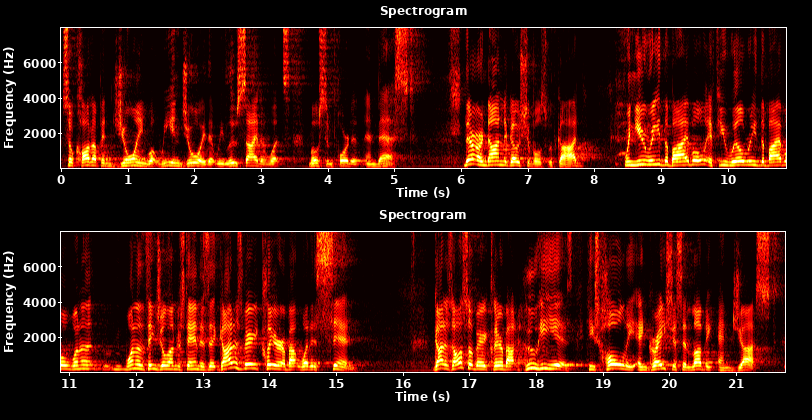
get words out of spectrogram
so caught up enjoying what we enjoy that we lose sight of what's most important and best. There are non negotiables with God. When you read the Bible, if you will read the Bible, one of, one of the things you'll understand is that God is very clear about what is sin. God is also very clear about who He is. He's holy and gracious and loving and just.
